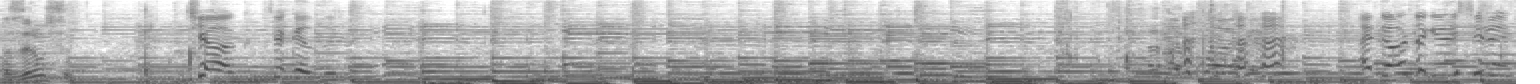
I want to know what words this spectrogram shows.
Hazır mısın? Çok, çok hazır. Orada görüşürüz.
